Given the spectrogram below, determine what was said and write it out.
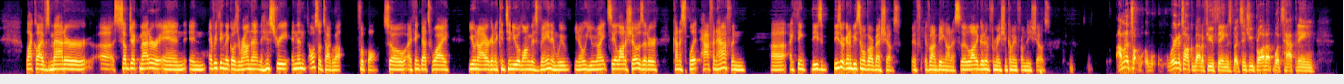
black lives matter uh, subject matter and and everything that goes around that in the history. And then also talk about football. So i think that's why you and I are going to continue along this vein, and we, you know, you might see a lot of shows that are kind of split half and half, and uh, I think these these are going to be some of our best shows, if if I'm being honest. So there's a lot of good information coming from these shows. I'm going to talk. We're going to talk about a few things, but since you brought up what's happening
